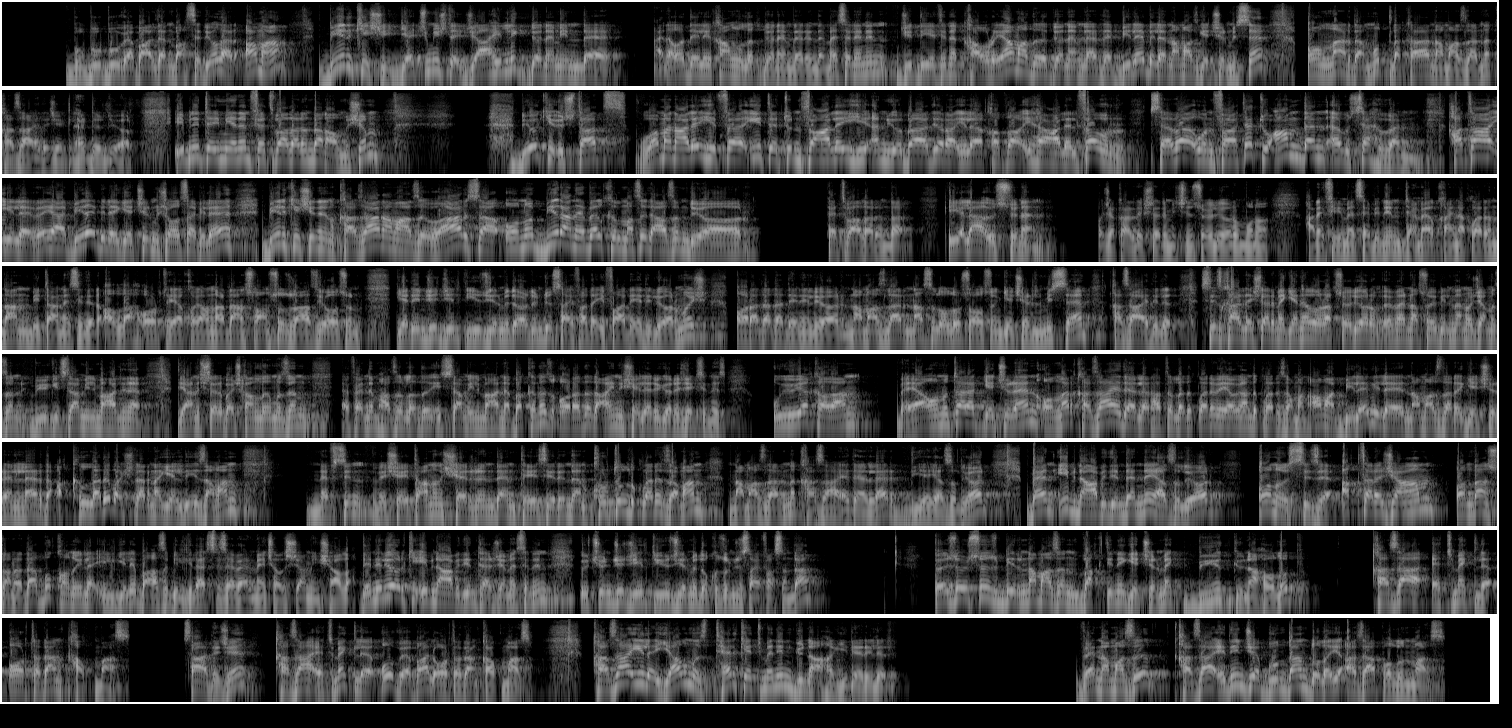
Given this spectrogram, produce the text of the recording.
bu, bu, bu vebalden bahsediyorlar ama bir kişi geçmişte cahillik döneminde hani o delikanlılık dönemlerinde meselenin ciddiyetini kavrayamadığı dönemlerde bile bile namaz geçirmişse onlar da mutlaka namazlarını kaza edeceklerdir diyor. İbni Teymiye'nin fetvalarından almışım. Diyor ki üstad وَمَنْ عَلَيْهِ فَائِتَةٌ فَعَلَيْهِ أَنْ يُبَادِرَ إِلَى قَضَائِهَا عَلَى الْفَوْرِ سَوَاءٌ فَاتَتُ عَمْدًا اَوْ سَهْوًا Hata ile veya bile bile geçirmiş olsa bile bir kişinin kaza namazı varsa onu bir an evvel kılması lazım diyor fetvalarında. İla üstünen Hoca kardeşlerim için söylüyorum bunu. Hanefi mezhebinin temel kaynaklarından bir tanesidir. Allah ortaya koyanlardan sonsuz razı olsun. 7. cilt 124. sayfada ifade ediliyormuş. Orada da deniliyor. Namazlar nasıl olursa olsun geçirilmişse kaza edilir. Siz kardeşlerime genel olarak söylüyorum. Ömer Nasuhi Bilmen hocamızın Büyük İslam İlmihaline, Diyanet İşleri Başkanlığımızın efendim hazırladığı İslam İlmihaline bakınız. Orada da aynı şeyleri göreceksiniz. Uyuya kalan veya unutarak geçiren onlar kaza ederler hatırladıkları veya uyandıkları zaman ama bile bile namazları geçirenler de akılları başlarına geldiği zaman nefsin ve şeytanın şerrinden, tesirinden kurtuldukları zaman namazlarını kaza ederler diye yazılıyor. Ben İbn Abidin'den ne yazılıyor? Onu size aktaracağım. Ondan sonra da bu konuyla ilgili bazı bilgiler size vermeye çalışacağım inşallah. Deniliyor ki İbn Abidin tercemesinin 3. cilt 129. sayfasında özürsüz bir namazın vaktini geçirmek büyük günah olup kaza etmekle ortadan kalkmaz. Sadece kaza etmekle o vebal ortadan kalkmaz. Kaza ile yalnız terk etmenin günahı giderilir. Ve namazı kaza edince bundan dolayı azap olunmaz.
